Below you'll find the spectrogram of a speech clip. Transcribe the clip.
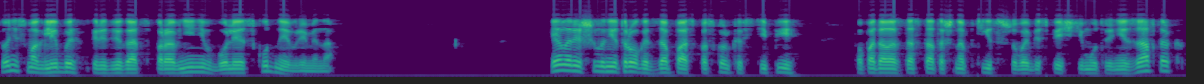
то они смогли бы передвигаться по равнине в более скудные времена. Элла решила не трогать запас, поскольку в степи попадалось достаточно птиц, чтобы обеспечить им утренний завтрак.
